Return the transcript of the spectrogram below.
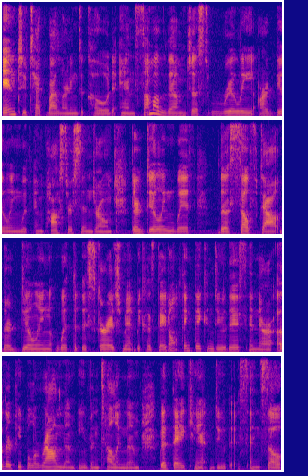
into tech by learning to code. And some of them just really are dealing with imposter syndrome. They're dealing with the self doubt, they're dealing with the discouragement because they don't think they can do this, and there are other people around them even telling them that they can't do this. And so,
